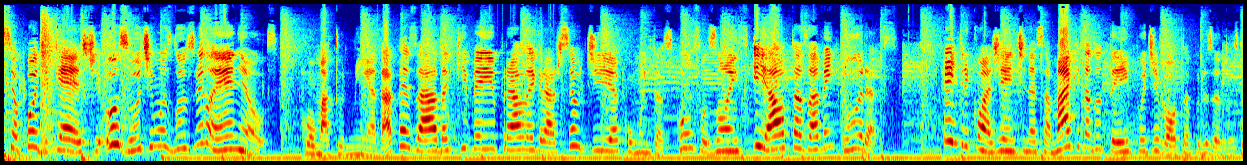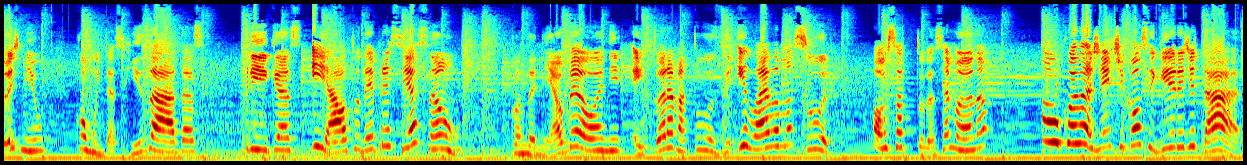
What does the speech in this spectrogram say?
Esse é o podcast Os Últimos dos Millennials, com uma turminha da pesada que veio para alegrar seu dia com muitas confusões e altas aventuras. Entre com a gente nessa máquina do tempo de volta para os anos 2000, com muitas risadas, brigas e autodepreciação. Com Daniel Beoni, Heitor Amatuzzi e Laila Mansur. Ouça toda semana ou quando a gente conseguir editar.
